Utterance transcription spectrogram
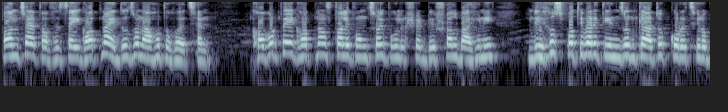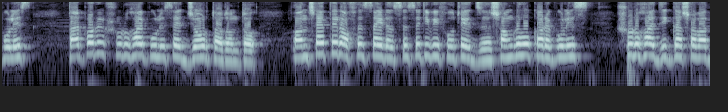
পঞ্চায়েত অফিসে। এই ঘটনায় দুজন আহত হয়েছেন। খবর পেয়ে ঘটনাস্থলে পৌঁছয় পুলিশের বিশাল বাহিনী। বৃহস্পতিবারে তিনজনকে আটক করেছিল পুলিশ। তারপরে শুরু হয় পুলিশের জোর তদন্ত। পঞ্চায়েতের অফিস সাইডে সিসিটিভি ফুটেজ সংগ্রহ করে পুলিশ। শুরু হয় জিজ্ঞাসাবাদ।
